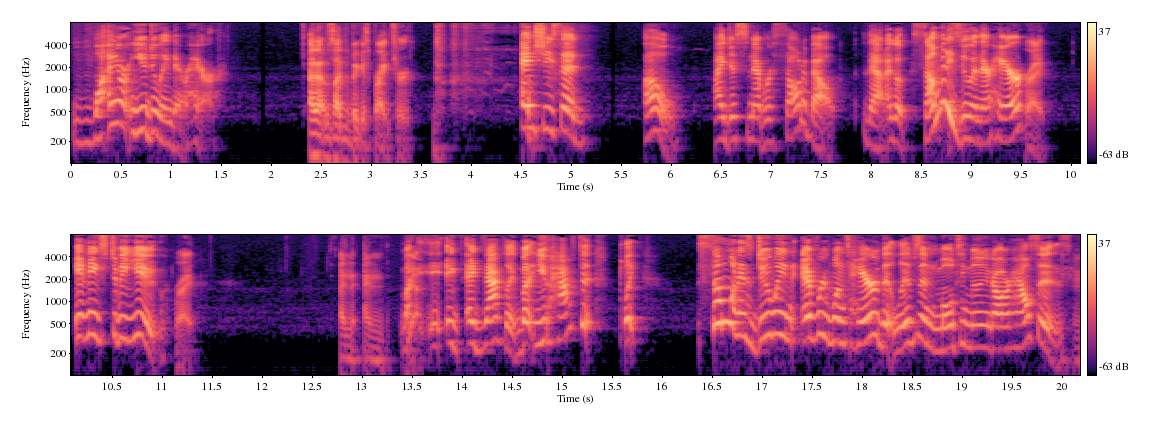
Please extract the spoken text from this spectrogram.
Why aren't you doing their hair? And that was like the biggest breakthrough. And she said, Oh, I just never thought about that. I go, Somebody's doing their hair. Right. It needs to be you. Right. And and yeah. exactly. But you have to, like, someone is doing everyone's hair that lives in multi million dollar houses Mm-hmm.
